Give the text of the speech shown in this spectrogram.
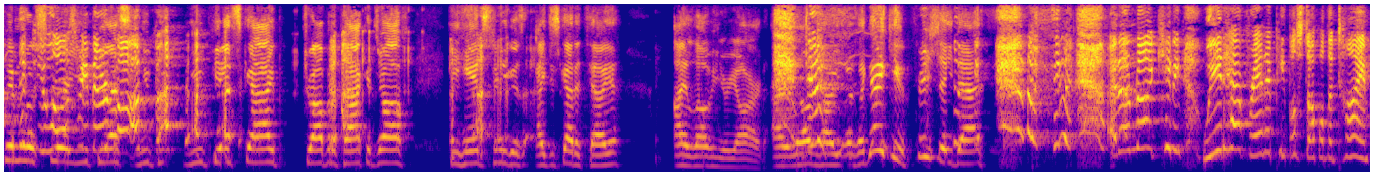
similar you story. Lost me UPS, there, Bob. UPS guy dropping a package off. He hands to me. He goes, "I just got to tell you, I love your yard. I love how you, I was like, thank you, appreciate that. and I'm not kidding. We'd have random people stop all the time,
